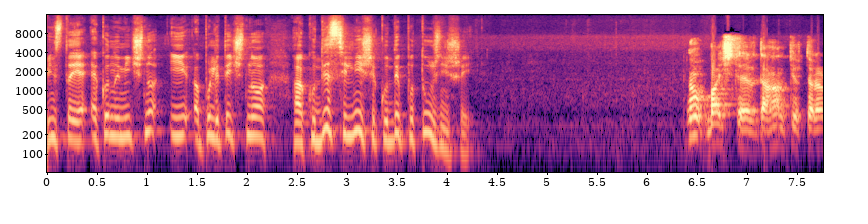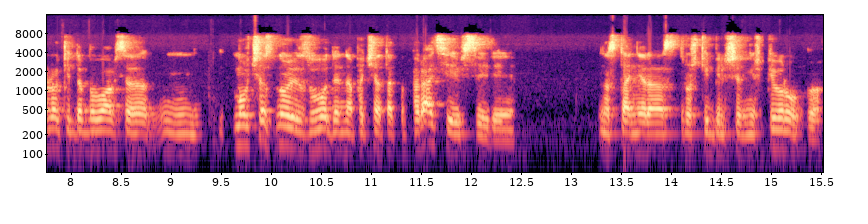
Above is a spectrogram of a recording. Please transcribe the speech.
він стає економічно і е, політично е, куди сильніший, куди потужніший. Ну, бачите, Ердоган півтора роки добивався мовчазної згоди на початок операції в Сирії. Останній раз трошки більше ніж півроку.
